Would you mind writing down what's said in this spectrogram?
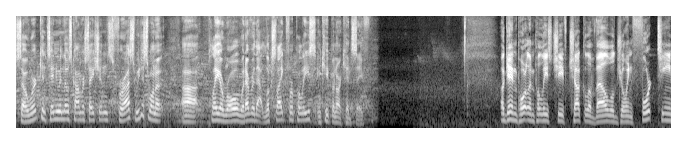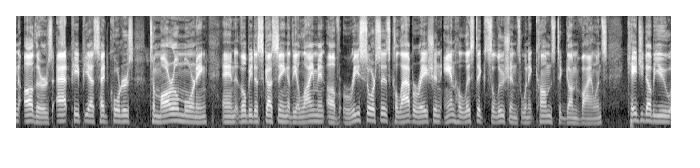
So we're continuing those conversations. For us, we just want to uh, play a role, whatever that looks like for police, in keeping our kids safe. Again, Portland Police Chief Chuck Lovell will join 14 others at PPS headquarters tomorrow morning, and they'll be discussing the alignment of resources, collaboration, and holistic solutions when it comes to gun violence. KGW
